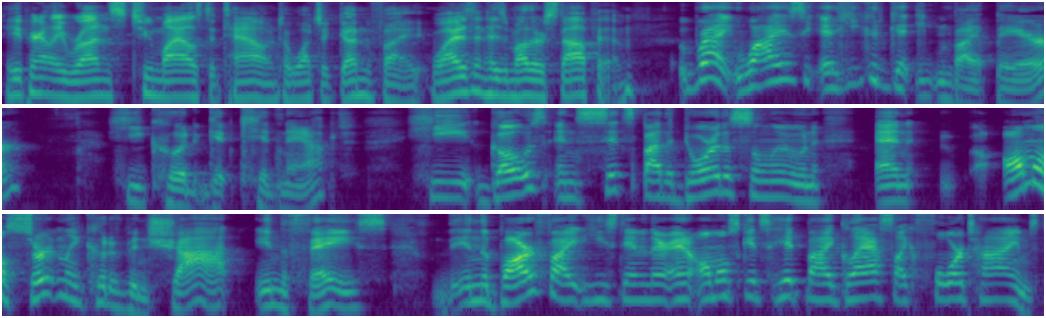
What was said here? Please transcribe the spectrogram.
He apparently runs two miles to town to watch a gunfight. Why doesn't his mother stop him? Right. Why is he? uh, He could get eaten by a bear. He could get kidnapped. He goes and sits by the door of the saloon and almost certainly could have been shot in the face. In the bar fight, he's standing there and almost gets hit by glass like four times.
